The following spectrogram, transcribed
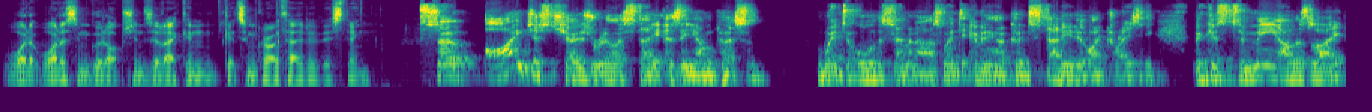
what what are some good options that I can get some growth out of this thing? So I just chose real estate as a young person. Went to all the seminars, went to everything I could, studied it like crazy. Because to me, I was like,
